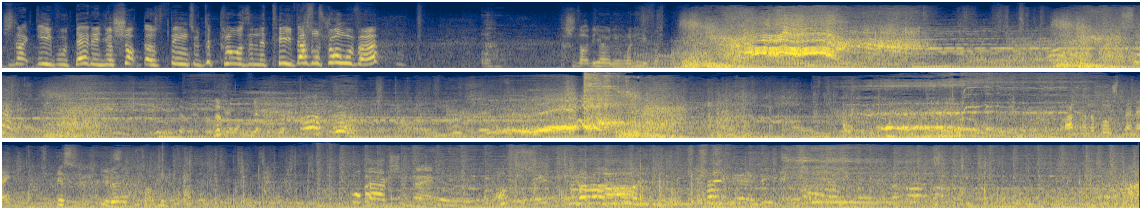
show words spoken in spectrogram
She's like Evil Dead in your shop, those things with the claws and the teeth. That's what's wrong with her. She's not the only one either. Look at her. Look. Back on the bus then, eh? Yes, you don't need to tell me. Come action, man. Come on! Take it!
